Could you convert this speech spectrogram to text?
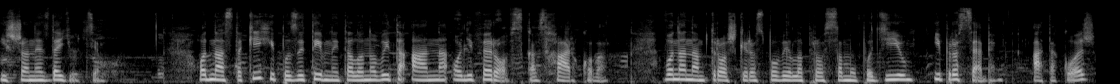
і що не здаються. Одна з таких і позитивна і талановита Анна Оліферовська з Харкова. Вона нам трошки розповіла про саму подію і про себе, а також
